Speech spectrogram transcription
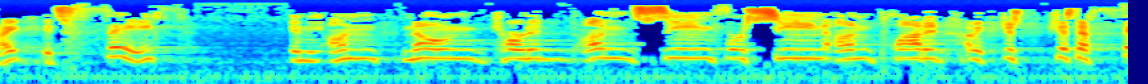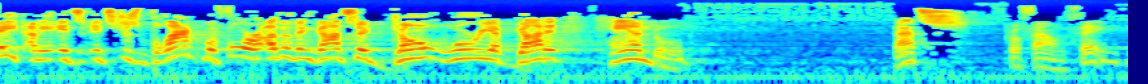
Right? It's faith in the unknown, charted, unseen, foreseen, unplotted. I mean, just, just have faith. I mean, it's, it's just black before, other than God said, Don't worry, I've got it handled. That's profound faith.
